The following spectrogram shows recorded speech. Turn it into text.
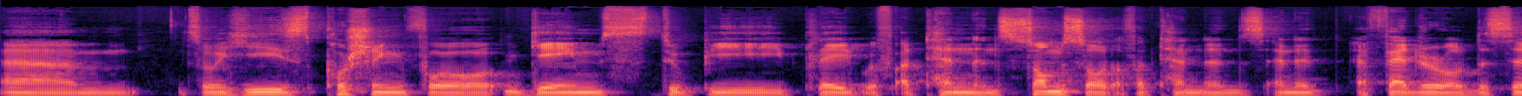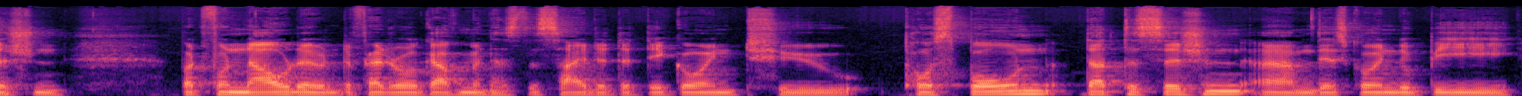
Um, so he's pushing for games to be played with attendance, some sort of attendance, and a, a federal decision. But for now, the, the, federal government has decided that they're going to postpone that decision. Um, there's going to be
